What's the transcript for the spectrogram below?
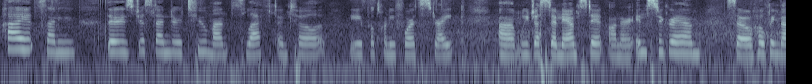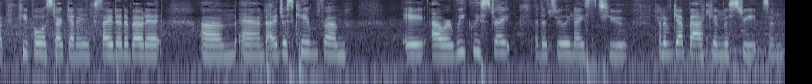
Hi, it's Sunny. There's just under two months left until the April 24th strike. Um, we just announced it on our Instagram, so hoping that people will start getting excited about it. Um, and I just came from a our weekly strike, and it's really nice to kind of get back in the streets and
